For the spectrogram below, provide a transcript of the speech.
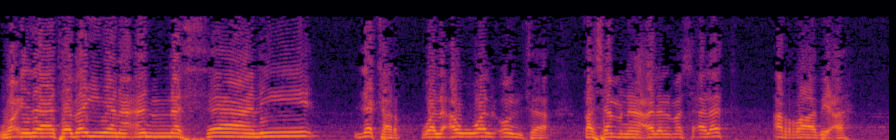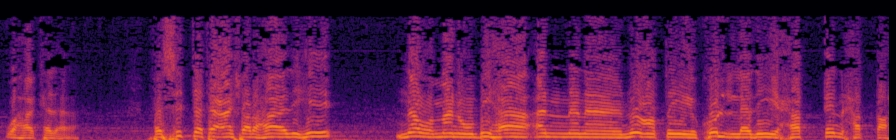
وإذا تبين أن الثاني ذكر والأول أنثى قسمنا على المسألة الرابعة وهكذا. فالستة عشر هذه نضمن بها أننا نعطي كل ذي حق حقه.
